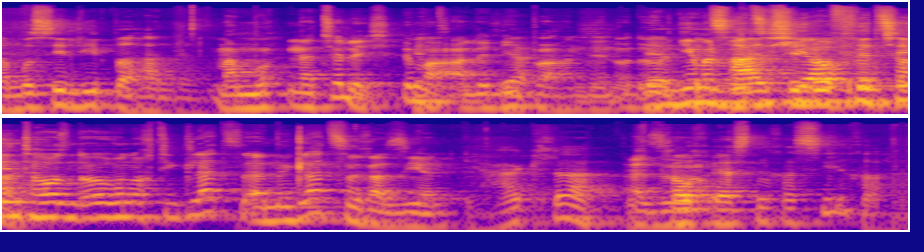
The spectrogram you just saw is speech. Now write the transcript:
man muss sie lieb behandeln. Man mu natürlich immer Jetzt- alle lieb ja. behandeln. Oder Wir irgendjemand wird sich hier auch für für den Tag. 10.000 Euro noch die Glatze, eine Glatze rasieren. Ja, klar. Ich Also- erst einen Rasierer.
